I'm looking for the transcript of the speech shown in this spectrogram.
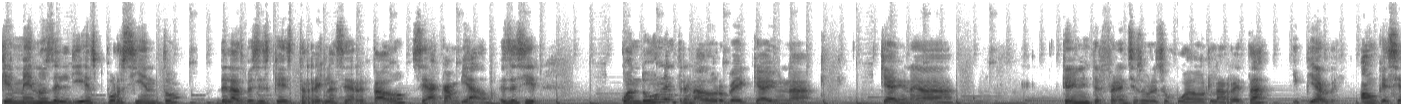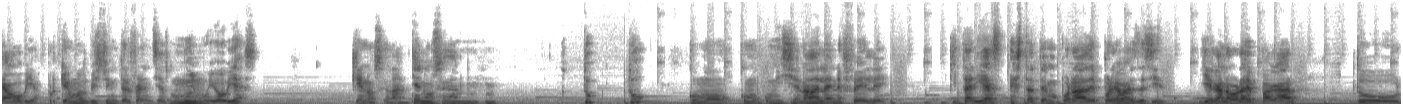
que menos del 10% de las veces que esta regla se ha retado se ha cambiado. Es decir, cuando un entrenador ve que hay una que hay una que hay una interferencia sobre su jugador, la reta y pierde, aunque sea obvia, porque hemos visto interferencias muy muy obvias que no se dan. Que no se dan. Tú, tú como, como comisionado de la NFL, quitarías esta temporada de prueba, es decir, llega la hora de pagar tu,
